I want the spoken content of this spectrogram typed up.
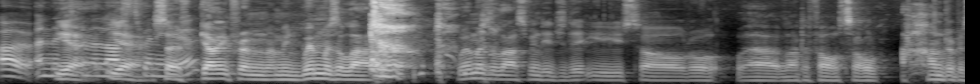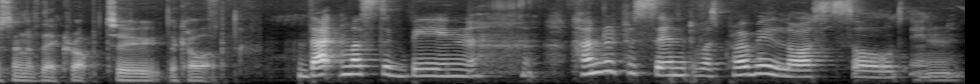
Oh, and the, in yeah, the last yeah. 20 so years. So going from, I mean, when was the last when was the last vintage that you sold or uh, Latafol sold 100% of their crop to the co-op? That must have been 100% was probably last sold in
